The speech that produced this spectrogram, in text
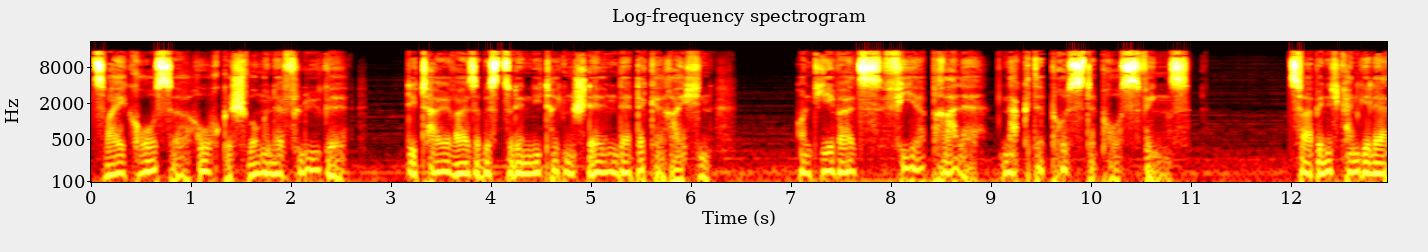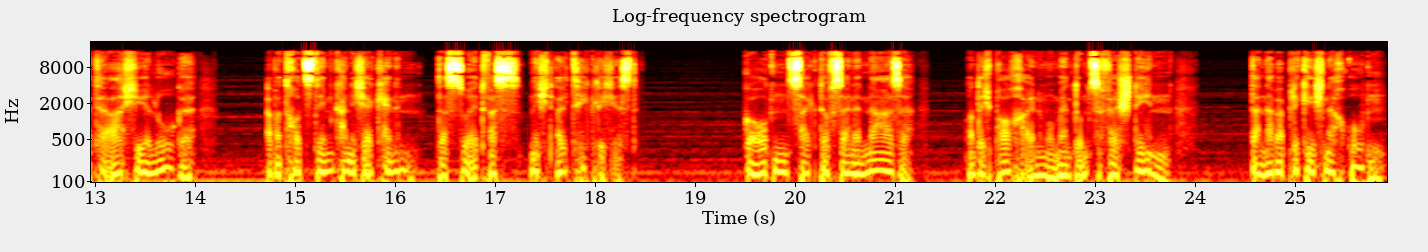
Zwei große, hochgeschwungene Flügel, die teilweise bis zu den niedrigen Stellen der Decke reichen, und jeweils vier pralle, nackte Brüste pro Sphinx. Zwar bin ich kein gelehrter Archäologe, aber trotzdem kann ich erkennen, dass so etwas nicht alltäglich ist. Gordon zeigt auf seine Nase, und ich brauche einen Moment, um zu verstehen. Dann aber blicke ich nach oben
